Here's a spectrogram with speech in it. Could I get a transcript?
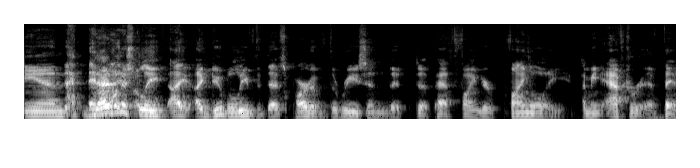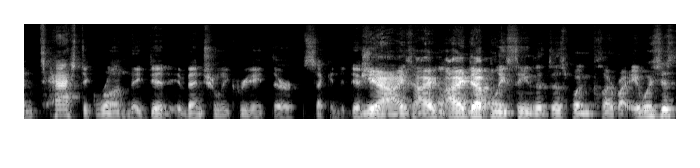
And, And that- honestly, I, I do believe that that's part of the reason that uh, Pathfinder finally, I mean, after a fantastic run, they did eventually create their second edition. Yeah, I, I, I definitely see that this wouldn't clarify. It was just,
